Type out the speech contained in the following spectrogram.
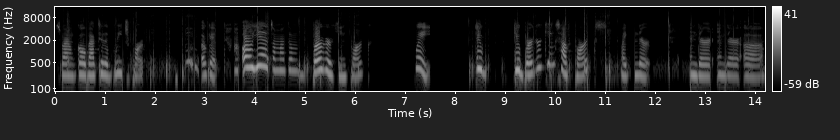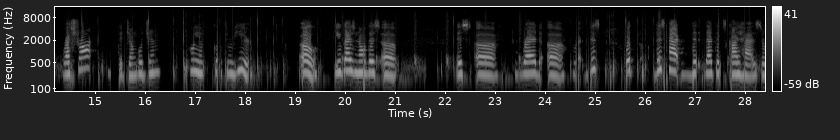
so I don't go back to the bleach part. Okay. Oh yes, I'm at the Burger King park. Wait, do do Burger Kings have parks like in their in their in their uh restaurant, the Jungle Gym? Oh, you have to go through here. Oh, you guys know this uh this uh red uh red, this what this hat th that this guy has the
